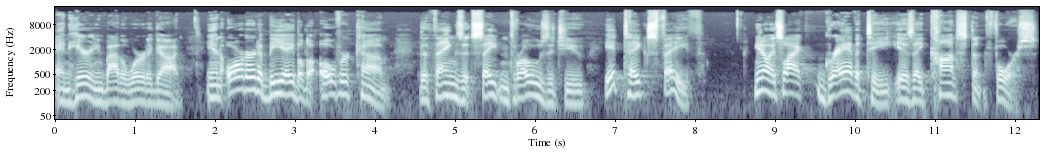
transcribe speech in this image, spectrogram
and hearing by the Word of God. In order to be able to overcome the things that Satan throws at you, it takes faith. You know, it's like gravity is a constant force.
